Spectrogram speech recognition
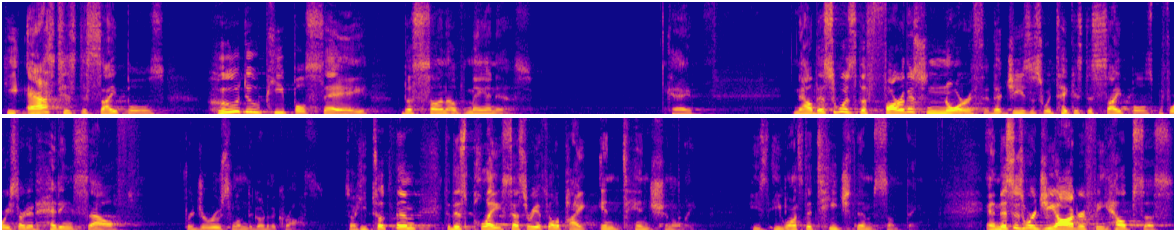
he asked his disciples, Who do people say the Son of Man is? Okay. Now, this was the farthest north that Jesus would take his disciples before he started heading south for Jerusalem to go to the cross. So he took them to this place, Caesarea Philippi, intentionally. He's, he wants to teach them something. And this is where geography helps us.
